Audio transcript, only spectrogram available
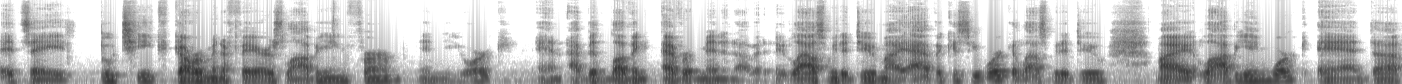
It's a boutique government affairs lobbying firm in New York and I've been loving every minute of it. It allows me to do my advocacy work. It allows me to do my lobbying work, and uh,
